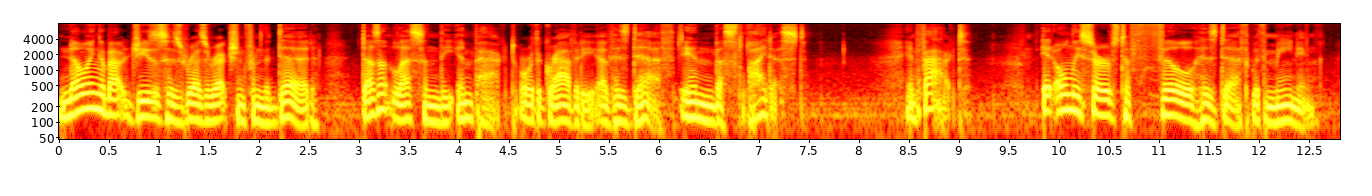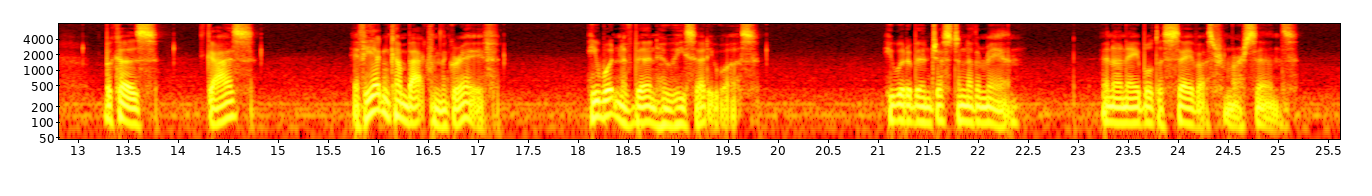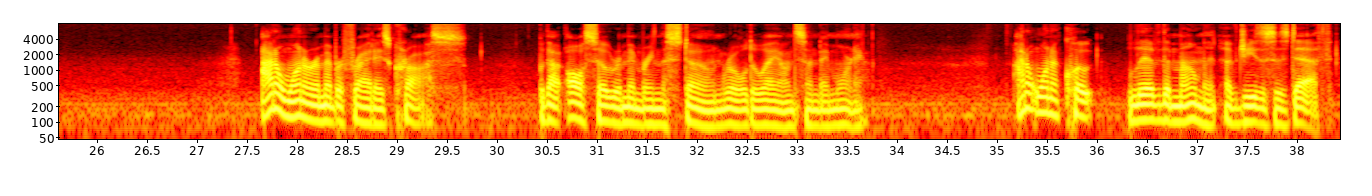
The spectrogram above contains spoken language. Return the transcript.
Knowing about Jesus' resurrection from the dead doesn't lessen the impact or the gravity of his death in the slightest. In fact, it only serves to fill his death with meaning. Because, guys, if he hadn't come back from the grave, he wouldn't have been who he said he was. He would have been just another man and unable to save us from our sins. I don't want to remember Friday's cross without also remembering the stone rolled away on Sunday morning. I don't want to, quote, live the moment of Jesus' death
